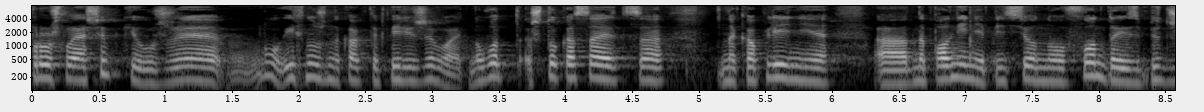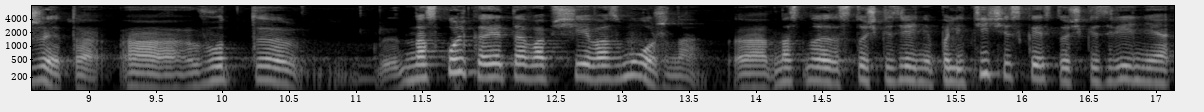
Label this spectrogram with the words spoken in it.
прошлые ошибки уже, ну, их нужно как-то переживать. Но вот что касается накопления, э, наполнения пенсионного фонда из бюджета, э, вот насколько это вообще возможно? Э, с точки зрения политической, с точки зрения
